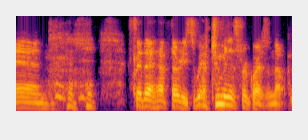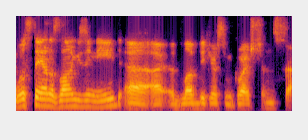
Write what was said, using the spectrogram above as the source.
and said I'd have 30. So we have two minutes for questions. No, we'll stay on as long as you need. Uh, I'd love to hear some questions. So.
